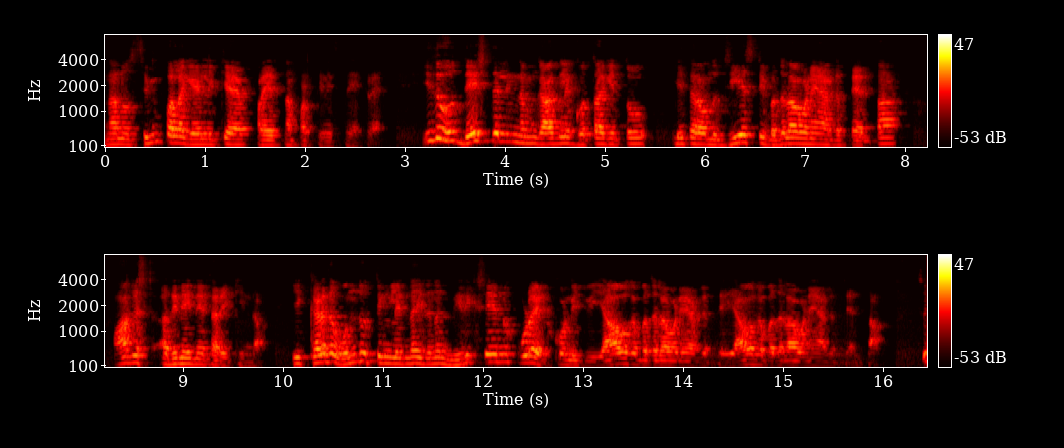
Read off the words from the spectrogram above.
ನಾನು ಸಿಂಪಲ್ ಆಗಿ ಹೇಳಲಿಕ್ಕೆ ಪ್ರಯತ್ನ ಪಡ್ತೀನಿ ಸ್ನೇಹಿತರೆ. ಇದು ದೇಶದಲ್ಲಿ ನಮ್ಗಾಗ್ಲೇ ಗೊತ್ತಾಗಿತ್ತು, ಈ ತರ ಒಂದು ಜಿ ಎಸ್ ಟಿ ಬದಲಾವಣೆ ಆಗುತ್ತೆ ಅಂತ ಆಗಸ್ಟ್ ಹದಿನೈದನೇ ತಾರೀಕಿಂದ. ಈ ಕಳೆದ ಒಂದು ತಿಂಗಳಿಂದ ಇದನ್ನ ನಿರೀಕ್ಷೆಯನ್ನು ಕೂಡ ಇಟ್ಕೊಂಡಿದ್ವಿ, ಯಾವಾಗ ಬದಲಾವಣೆ ಆಗುತ್ತೆ, ಯಾವಾಗ ಬದಲಾವಣೆ ಆಗುತ್ತೆ ಅಂತ. ಸೊ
